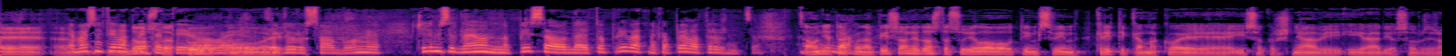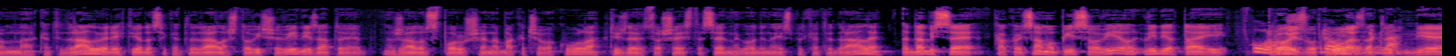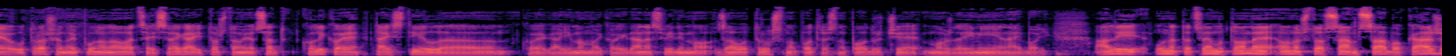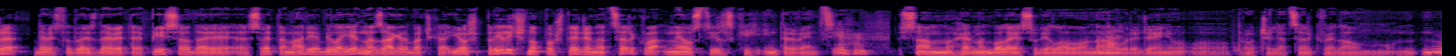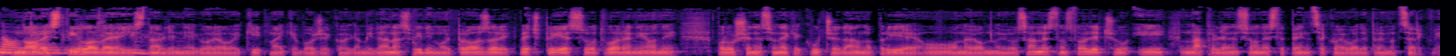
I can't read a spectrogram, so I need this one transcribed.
E, baš sam htjela dosta pitati tu, ovaj, za ovaj, Đuru Sabu. On je, čini mi se da je on napisao da je to privatna kapela tržnice. A on je Da. tako napisao, on je dosta sudjelovao u tim svim kritikama koje je Iso Kršnjavi i radio s obzirom na katedralu, jer je htio da se katedrala što više vidi, zato je, nažalost, porušena Bakačeva kula 1906. 7. godine ispred katedrale, da bi se, kako je samo pisao, vidio, vidio taj Ulaz, proizvod, proizvod, ulaz, dakle, da. gdje je utrošeno i puno novaca i svega i to što mi je sad, koliko je taj stil e, kojega imamo i kojeg danas vidimo za ovo trusno, potresno područje možda i nije najbolji. Ali unatoč svemu tome, ono što sam Sabo kaže, 929. je pisao da je Sveta Marija bila jedna zagrebačka još prilično pošteđena crkva neostilskih intervencija. Sam Herman Bole je sudjelovao na Da. uređenju pročelja crkve, dao mu n- Novi taj nove stilove i stavljen je gore ovaj kip Majke Bože kojega mi danas vidimo i prozori. Već prije su otvoreni oni, porušene su neke kuće davno prije u onoj obnovi u 18. stoljeću i napravljene su one stepenice koje vode prema crkvi.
